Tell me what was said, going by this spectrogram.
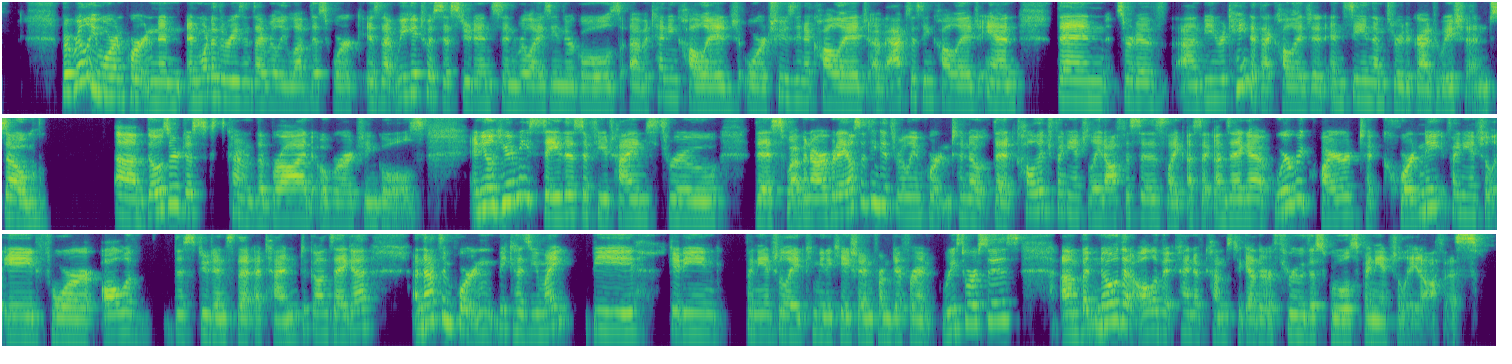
But really more important, and, and one of the reasons I really love this work is that we get to assist students in realizing their goals of attending college or choosing a college, of accessing college, and then sort of um, being retained at that college and, and seeing them through to graduation. So um, those are just kind of the broad overarching goals. And you'll hear me say this a few times through this webinar, but I also think it's really important to note that college financial aid offices like us at Gonzaga, we're required to coordinate financial aid for all of the students that attend Gonzaga. And that's important because you might be getting financial aid communication from different resources, um, but know that all of it kind of comes together through the school's financial aid office.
